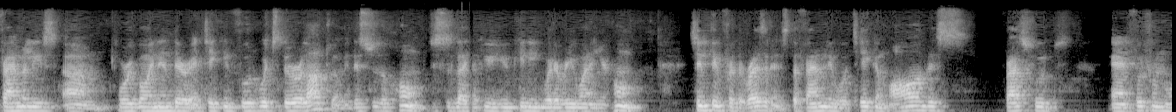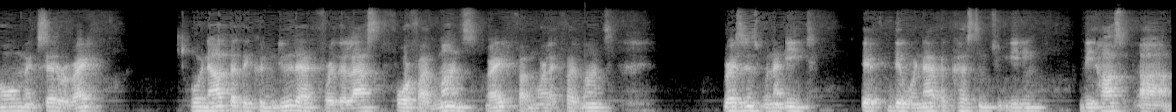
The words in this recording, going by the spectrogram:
families um, were going in there and taking food, which they're allowed to. I mean, this is a home. This is like you, you can eat whatever you want in your home. Same thing for the residents. The family will take them all this fast food and food from home, etc. Right? Well, now that they couldn't do that for the last four or five months, right? Five, more like five months, residents would not eat. They, they were not accustomed to eating the hosp- uh,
